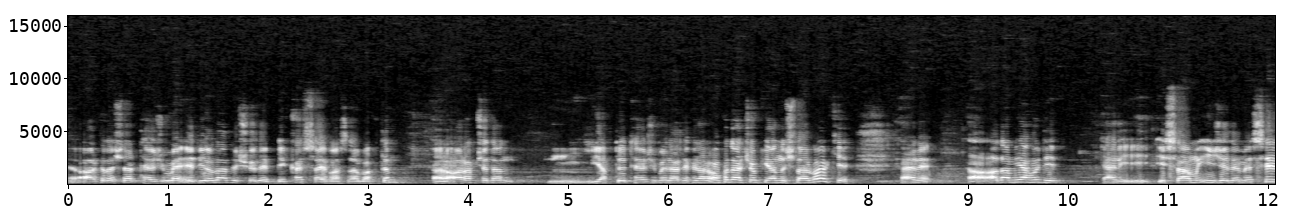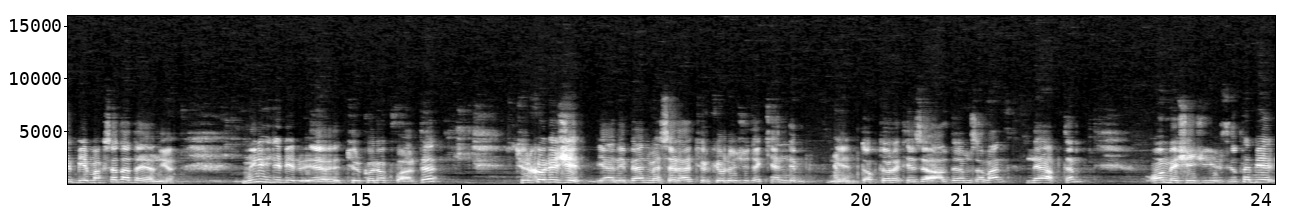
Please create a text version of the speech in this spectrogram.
e, arkadaşlar tercüme ediyorlardı. Şöyle birkaç sayfasına baktım. Yani Arapçadan yaptığı tercümelerde falan o kadar çok yanlışlar var ki yani adam Yahudi yani İslam'ı incelemesi bir maksada dayanıyor. Münihli bir e, Türkolog vardı. Türkoloji, yani ben mesela Türkolojide kendim e, doktora tezi aldığım zaman ne yaptım? 15. yüzyılda bir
